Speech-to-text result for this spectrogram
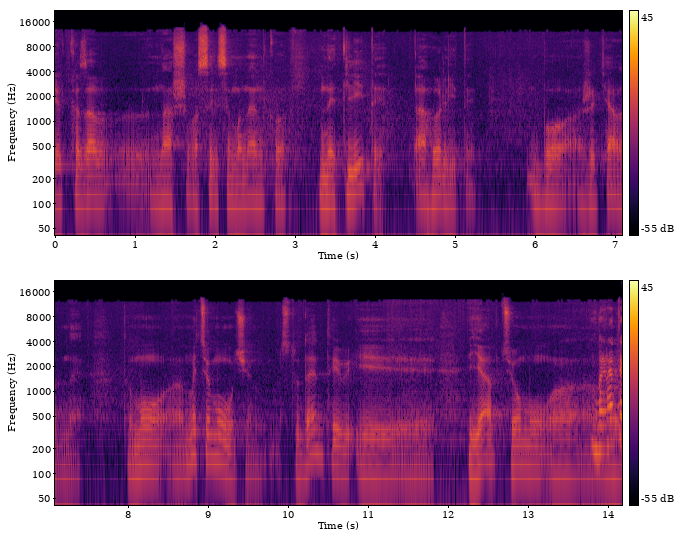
як казав е, наш Василь Симоненко, не тліти, а горіти, бо життя одне. Тому е, ми цьому учимо студентів, і я в цьому Берете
